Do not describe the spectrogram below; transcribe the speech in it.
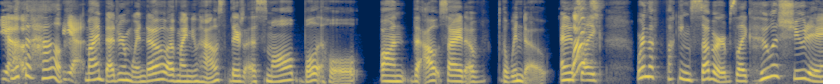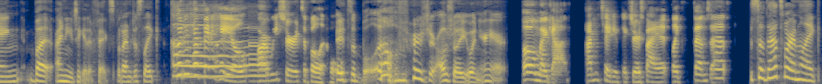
Yeah. what the hell? yeah. My bedroom window of my new house, there's a small bullet hole on the outside of the window. And it's What? like, we're in the fucking suburbs. Like, who is shooting? But I need to get it fixed. But I'm just like, Could it have been hail? uh, Are we sure it's a bullet hole? It's a bullet hole for sure. I'll show you when you're here. oh my God. I'm taking pictures by it. Like, thumbs up. So that's where I'm like,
